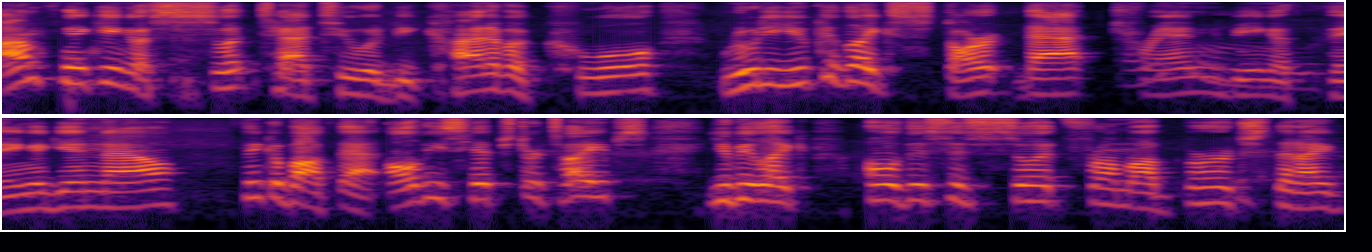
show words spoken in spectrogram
I'm thinking a soot tattoo would be kind of a cool. Rudy, you could like start that trend being a thing again now. Think about that. All these hipster types, you'd be like, "Oh, this is soot from a birch that I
